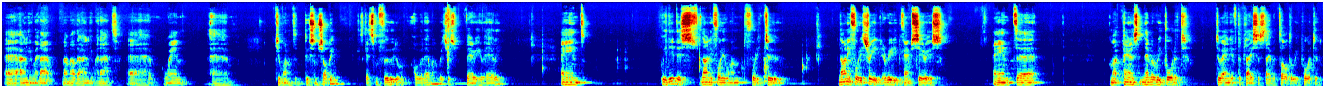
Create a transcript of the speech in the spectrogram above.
uh, only went out, my mother only went out uh, when um, she wanted to do some shopping, get some food or, or whatever, which was very rarely. And we did this 1941 42. 1943, it really became serious. And uh, my parents never reported to any of the places they were told to report to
